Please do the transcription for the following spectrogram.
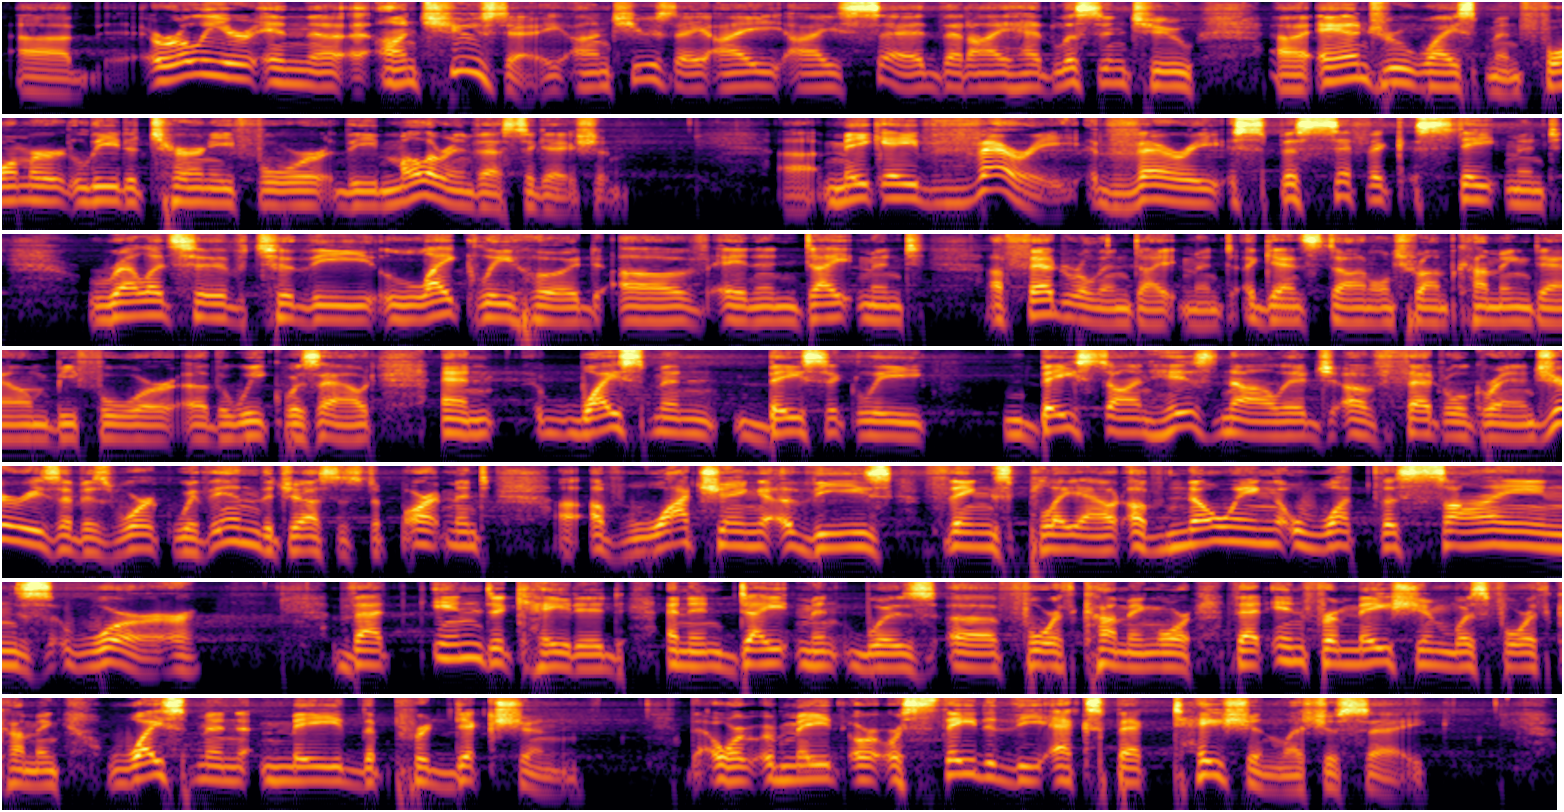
Uh, earlier in the, on Tuesday, on Tuesday, I, I said that I had listened to uh, Andrew Weissmann, former lead attorney for the Mueller investigation, uh, make a very, very specific statement relative to the likelihood of an indictment, a federal indictment against Donald Trump coming down before uh, the week was out. And Weissmann basically based on his knowledge of federal grand juries, of his work within the Justice Department, uh, of watching these things play out, of knowing what the signs were that indicated an indictment was uh, forthcoming or that information was forthcoming. Weissmann made the prediction or, made or, or stated the expectation, let's just say,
